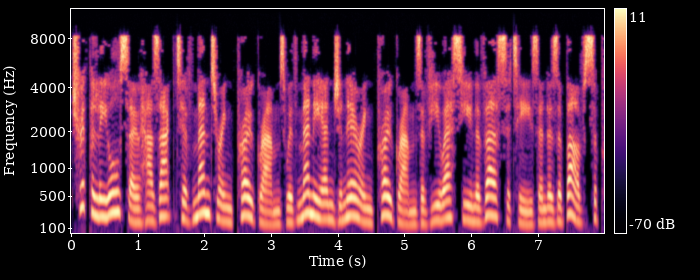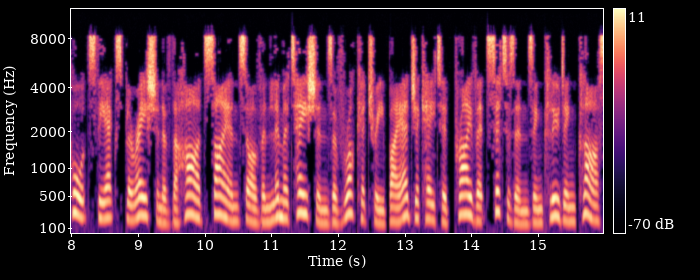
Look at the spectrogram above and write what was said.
Tripoli also has active mentoring programs with many engineering programs of U.S. universities and as above supports the exploration of the hard science of and limitations of rocketry by educated private citizens including Class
